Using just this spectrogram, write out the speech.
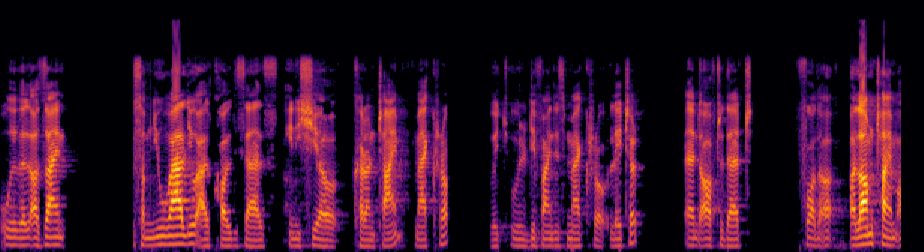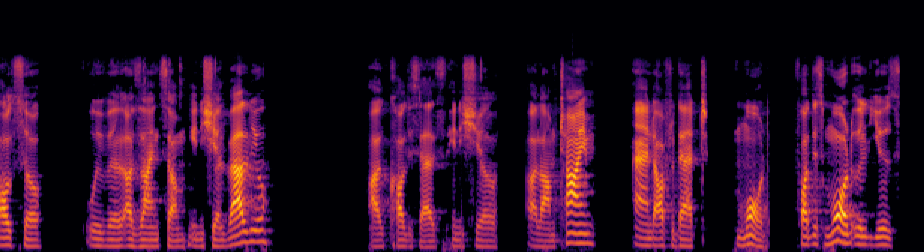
We will assign some new value. I'll call this as initial current time macro which will define this macro later. And after that for the alarm time also we will assign some initial value. I'll call this as initial alarm time. And after that mode for this mode we'll use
